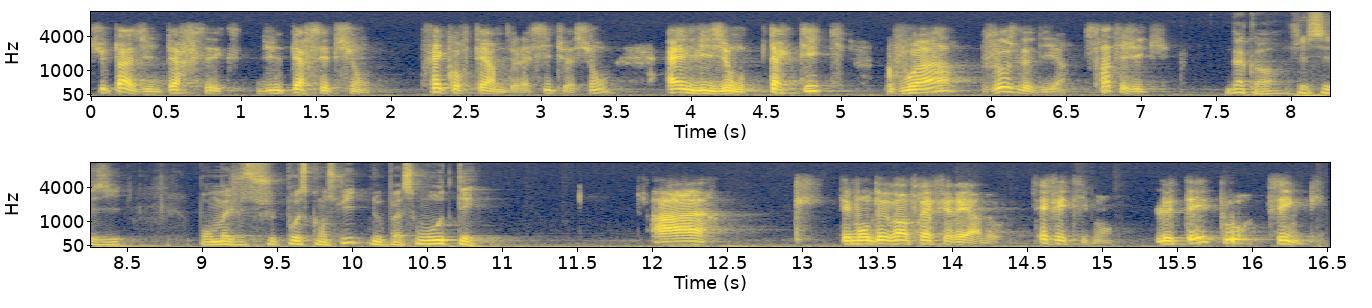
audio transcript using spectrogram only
tu passes d'une perception très court terme de la situation à une vision tactique, voire, j'ose le dire, stratégique. D'accord, j'ai saisi. Bon, moi je suppose qu'ensuite nous passons au T. Ah, c'est mon devin préféré, Arnaud. Effectivement, le T pour think,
